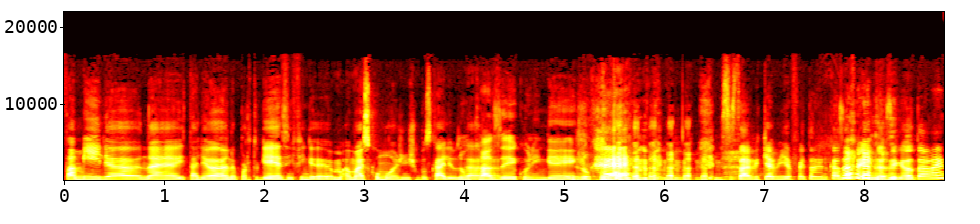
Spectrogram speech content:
família, né, italiana, portuguesa, enfim, é, é mais comum a gente buscar ali... Não a, casei com ninguém. Não quer. Você sabe que a minha foi também no casamento, assim, eu também...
